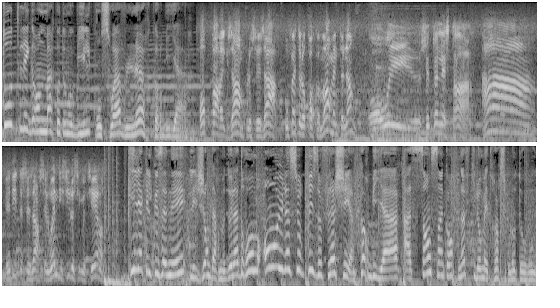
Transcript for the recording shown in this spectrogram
toutes les grandes marques automobiles conçoivent leur corbillard. Oh, par exemple, César, vous faites le croque-mort maintenant Oh oui, euh, c'est un estrade. Ah Et César, c'est loin d'ici le cimetière Il y a quelques années, les gendarmes de la Drôme ont eu la surprise de flasher un corbillard à 159 km heure sur l'autoroute.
